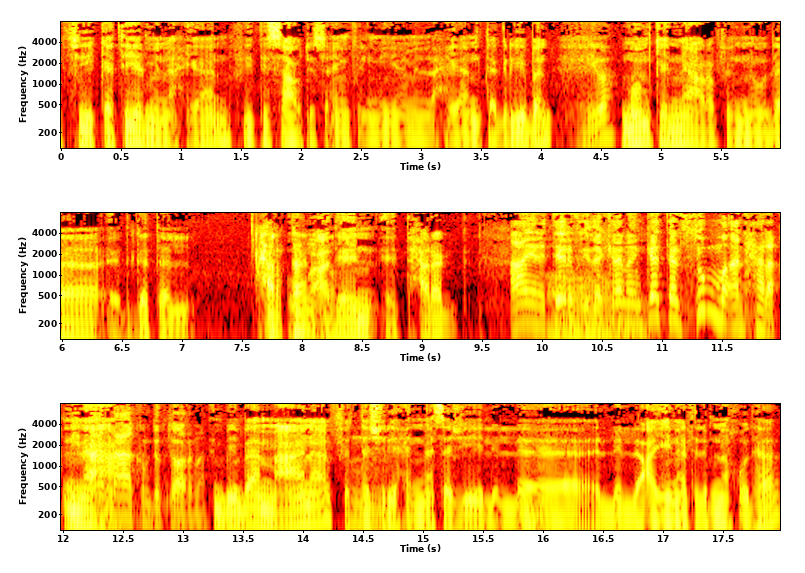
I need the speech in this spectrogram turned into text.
في كثير من الأحيان في 99% من الأحيان تقريبا أيوه. ممكن نعرف إنه ده اتقتل حرقا. وبعدين اتحرق. آه يعني تعرف إذا كان انقتل ثم انحرق. بيبان نعم. معاكم دكتورنا. بيبان معانا في التشريح النسجي لل... للعينات اللي بناخدها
